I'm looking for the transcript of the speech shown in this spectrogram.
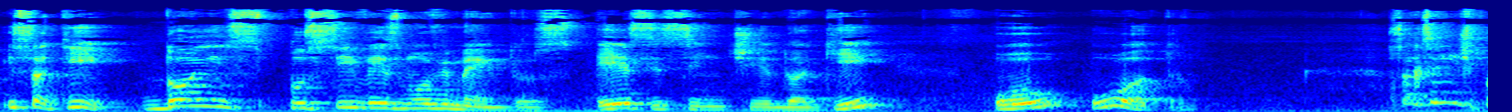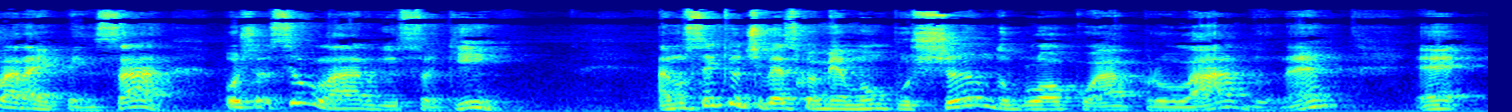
isso aqui, dois possíveis movimentos. Esse sentido aqui ou o outro. Só que se a gente parar e pensar, poxa, se eu largo isso aqui, a não ser que eu tivesse com a minha mão puxando o bloco A para o lado, né? É,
